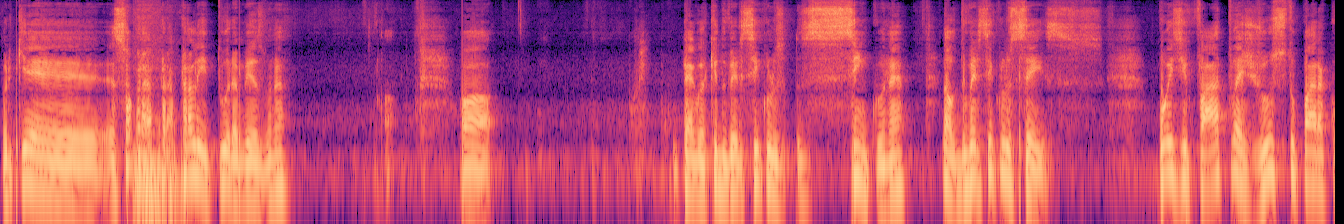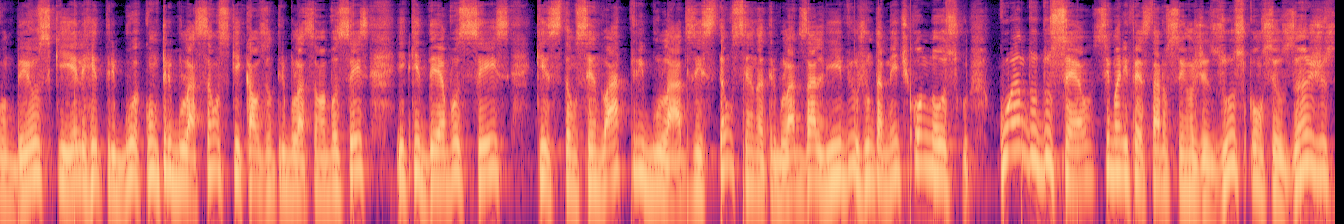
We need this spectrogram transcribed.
porque é só para leitura mesmo, né? Ó, pego aqui do versículo 5, né? Não, do versículo 6. Pois de fato é justo para com Deus que ele retribua com tribulação os que causam tribulação a vocês e que dê a vocês que estão sendo atribulados, estão sendo atribulados, alívio juntamente conosco. Quando do céu se manifestar o Senhor Jesus com seus anjos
